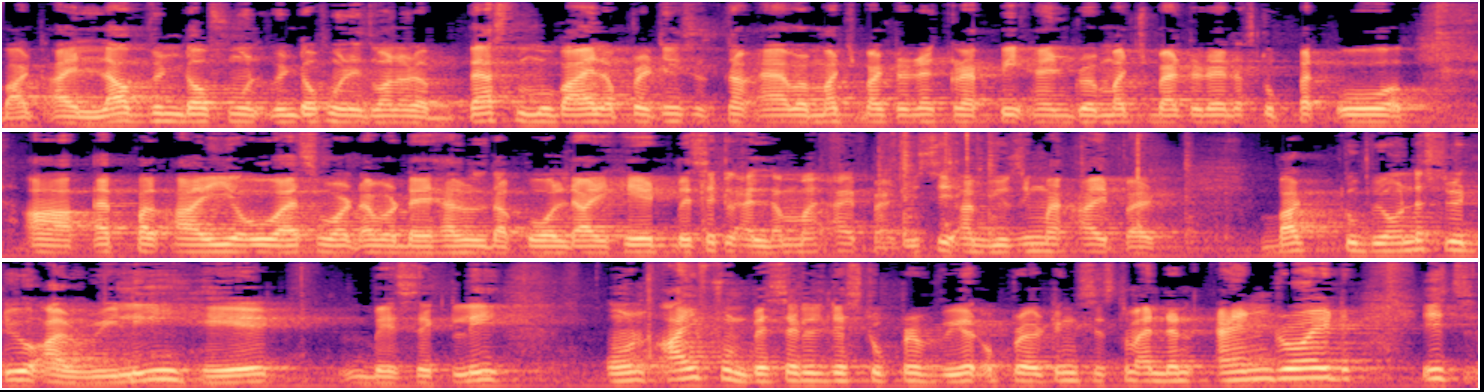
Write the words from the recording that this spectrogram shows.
but I love Windows Phone. Windows Phone is one of the best mobile operating system ever, much better than crappy Android, much better than the stupid o, uh, Apple iOS, whatever the hell the called. I hate. Basically, I love my iPad. You see, I'm using my iPad, but to be honest with you, I really hate basically on iphone basically just super weird operating system. And then android is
